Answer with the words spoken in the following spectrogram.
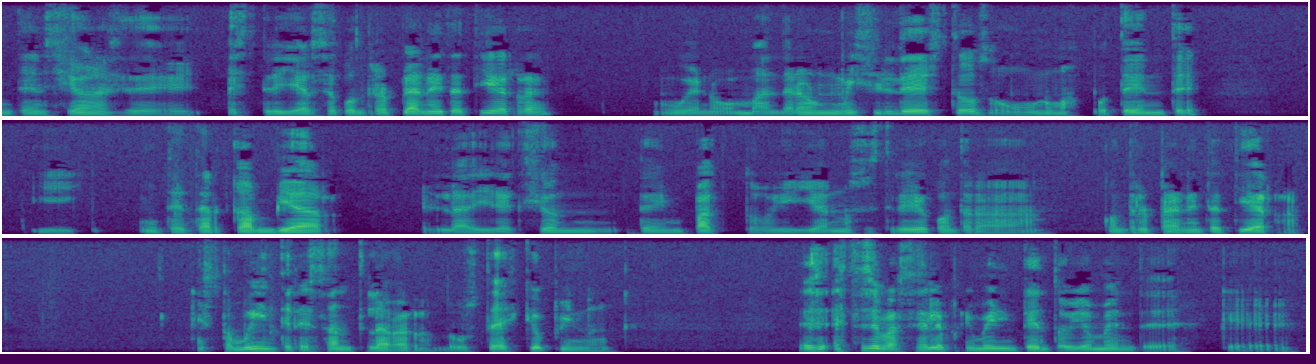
intenciones de estrellarse contra el planeta Tierra, bueno, mandarán un misil de estos o uno más potente y intentar cambiar la dirección de impacto y ya no se estrelle contra, contra el planeta Tierra. Está muy interesante, la verdad. ¿Ustedes qué opinan? Es- Este va a ser el primer intento, obviamente, que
